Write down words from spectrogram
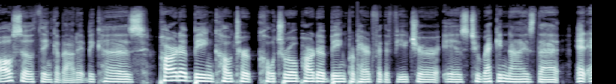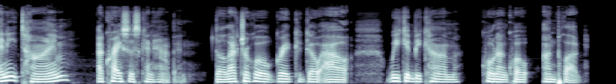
also think about it because part of being culture cultural, part of being prepared for the future is to recognize that at any time a crisis can happen. The electrical grid could go out. We can become quote unquote unplugged.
